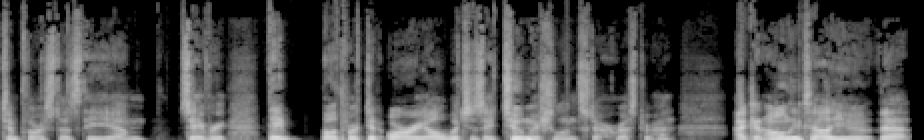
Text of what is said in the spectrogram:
Tim Flores does the um, savory. They both worked at Oriole, which is a two Michelin star restaurant. I can only tell you that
